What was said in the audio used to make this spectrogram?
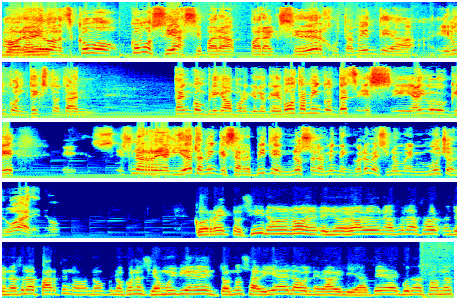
Ahora, Edwards, ¿cómo, ¿cómo se hace para, para acceder justamente a, en un contexto tan, tan complicado? Porque lo que vos también contás es algo que es una realidad también que se repite no solamente en Colombia, sino en muchos lugares, ¿no? Correcto, sí, no, no, no, eh, yo hablo de una sola, de una sola parte, no, no, no conocía muy bien el entorno, sabía de la vulnerabilidad de algunas zonas,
